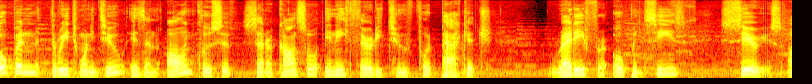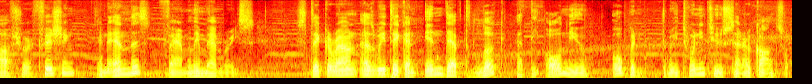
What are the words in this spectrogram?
Open 322 is an all-inclusive center console in a 32-foot package, ready for open seas, serious offshore fishing, and endless family memories. Stick around as we take an in-depth look at the all-new Open 322 center console.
